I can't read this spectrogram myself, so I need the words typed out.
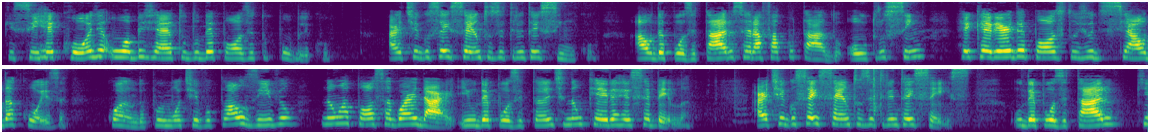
que se recolha o objeto do depósito público. Artigo 635. Ao depositário será facultado, outro sim, requerer depósito judicial da coisa, quando, por motivo plausível, não a possa guardar e o depositante não queira recebê-la. Artigo 636. O depositário que,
